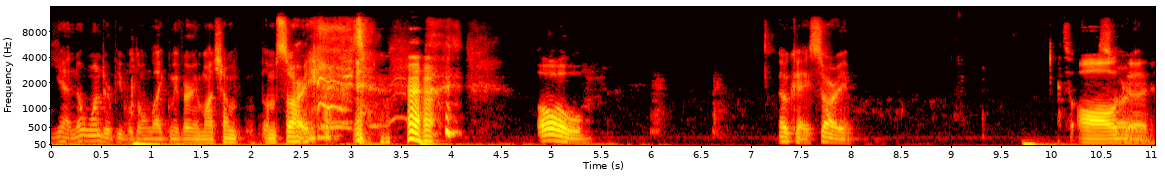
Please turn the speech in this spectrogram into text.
yeah, no wonder people don't like me very much. I'm I'm sorry. oh. Okay, sorry. it's all Sorry. good.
